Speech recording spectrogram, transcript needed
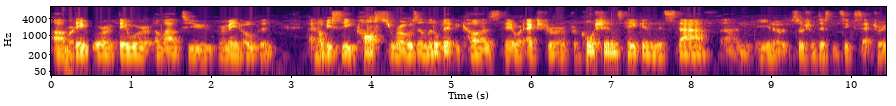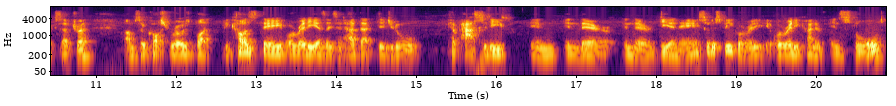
um, right. they were they were allowed to remain open. And obviously, costs rose a little bit because there were extra precautions taken with staff and you know social distancing, etc., cetera, et cetera. Um, so cost rose, but because they already, as I said, had that digital capacity in in their in their DNA, so to speak, already already kind of installed,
